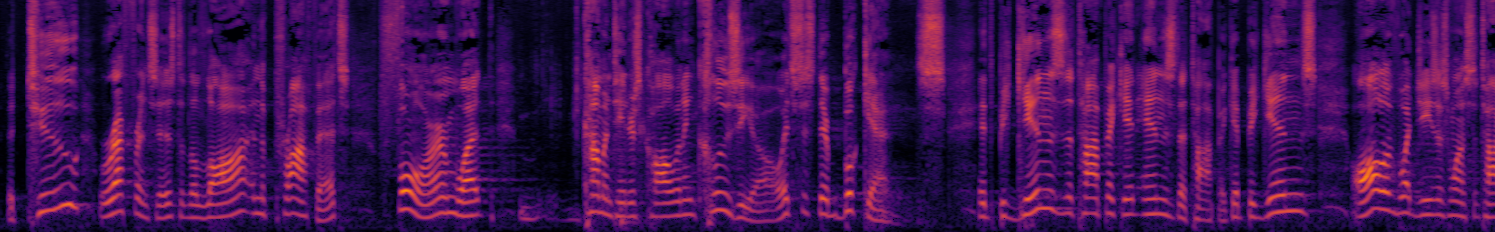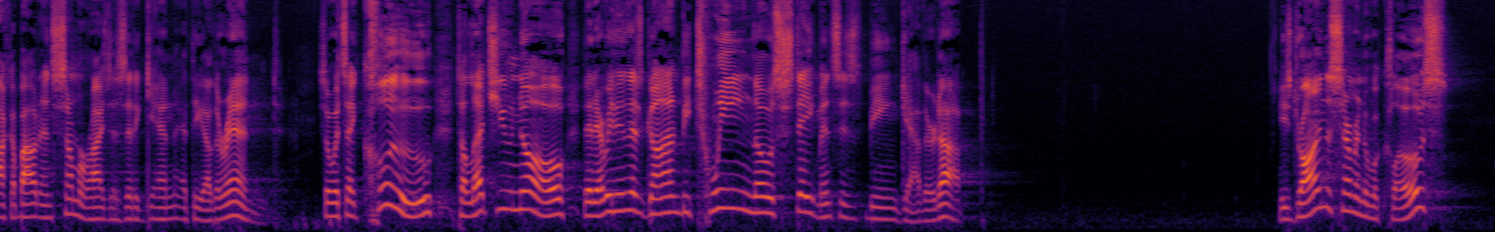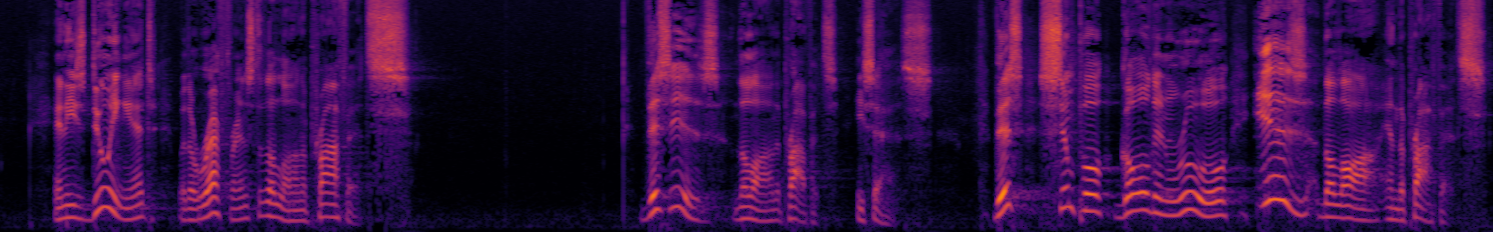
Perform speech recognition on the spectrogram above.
The two references to the law and the prophets form what commentators call an inclusio. It's just their bookends. It begins the topic, it ends the topic. It begins all of what Jesus wants to talk about and summarizes it again at the other end. So it's a clue to let you know that everything that's gone between those statements is being gathered up. He's drawing the sermon to a close. And he's doing it with a reference to the law and the prophets. This is the law and the prophets, he says. This simple golden rule is the law and the prophets.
